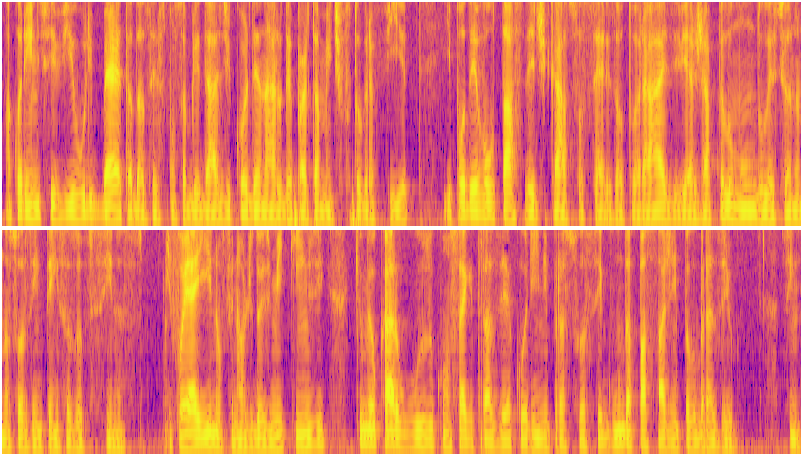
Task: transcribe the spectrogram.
a Corine se viu liberta das responsabilidades de coordenar o departamento de fotografia e poder voltar a se dedicar às suas séries autorais e viajar pelo mundo lecionando as suas intensas oficinas. E foi aí, no final de 2015, que o meu caro Guzo consegue trazer a Corine para sua segunda passagem pelo Brasil. Sim,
